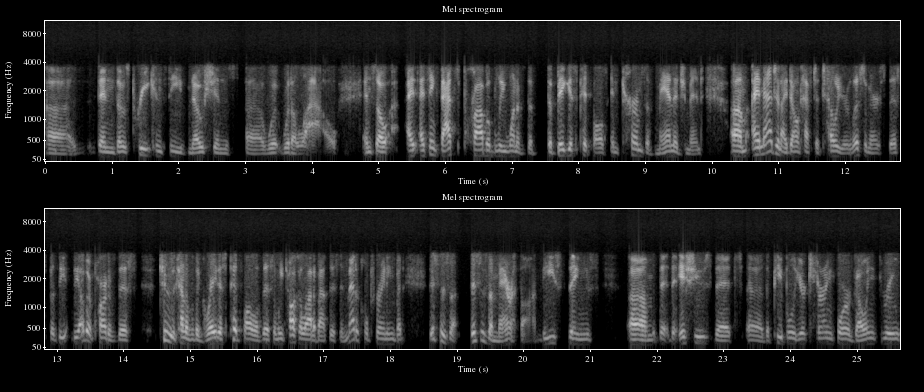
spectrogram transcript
uh, than those preconceived notions uh, would, would allow. And so I, I, think that's probably one of the, the biggest pitfalls in terms of management. Um, I imagine I don't have to tell your listeners this, but the, the other part of this, too, kind of the greatest pitfall of this, and we talk a lot about this in medical training, but this is a this is a marathon. These things um, the, the, issues that uh, the people you're caring for are going through,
